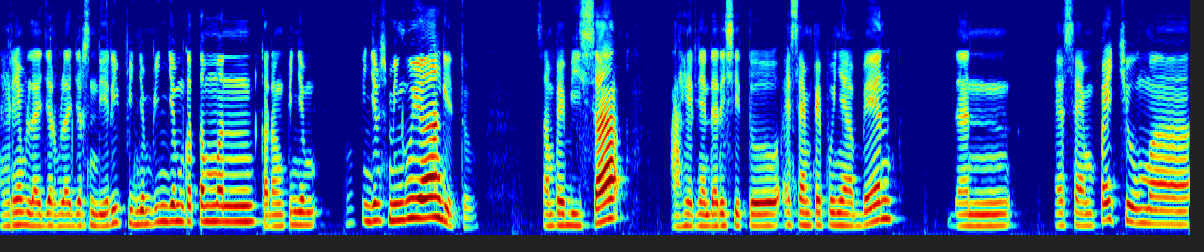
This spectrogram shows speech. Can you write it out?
Akhirnya belajar belajar sendiri pinjem pinjem ke temen. Kadang pinjem "Oh, pinjem seminggu ya gitu. Sampai bisa akhirnya dari situ SMP punya band dan SMP cuma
